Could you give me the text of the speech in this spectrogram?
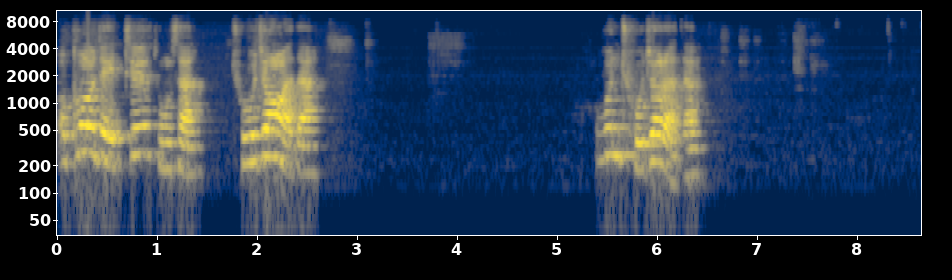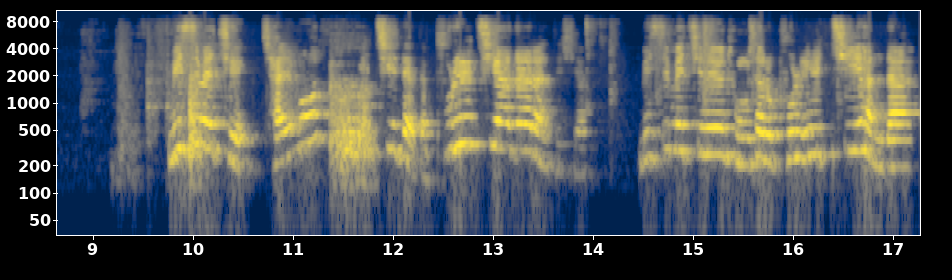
accommodate 동사 조정하다 혹은 조절하다. 미스매치 잘못 일치되다 불일치하다라는 뜻이야. 미스매치는 동사로 불일치한다.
